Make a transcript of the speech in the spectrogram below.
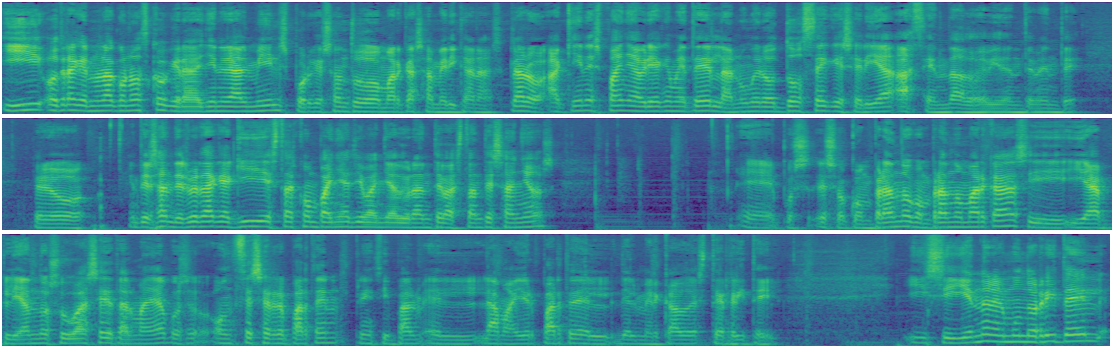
Y otra que no la conozco, que era General Mills, porque son todo marcas americanas. Claro, aquí en España habría que meter la número 12, que sería Hacendado, evidentemente. Pero interesante, es verdad que aquí estas compañías llevan ya durante bastantes años, eh, pues eso, comprando, comprando marcas y, ampliando su base de tal manera, pues 11 se reparten principal, la mayor parte del, del mercado de este retail. Y siguiendo en el mundo retail,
